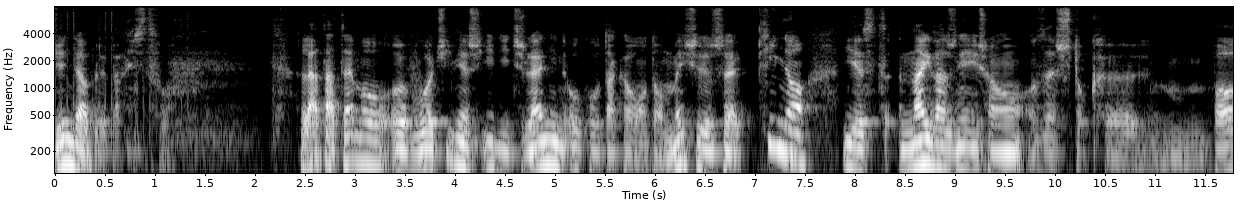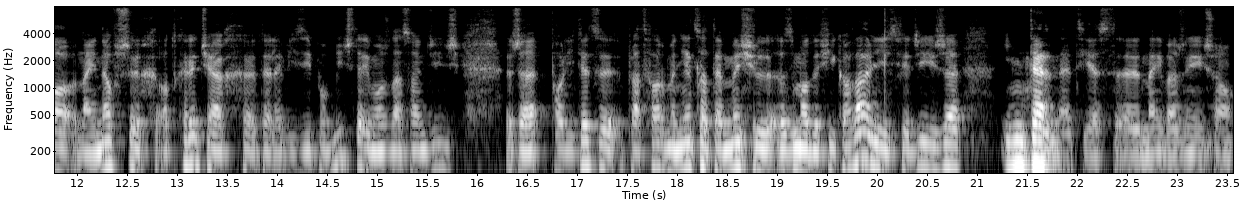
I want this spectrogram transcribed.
Dzień dobry Państwu. Lata temu Włodzimierz Ilicz Lenin ukuł taką tą myśl, że kino jest najważniejszą ze sztuk. Po najnowszych odkryciach telewizji publicznej można sądzić, że politycy Platformy nieco tę myśl zmodyfikowali i stwierdzili, że internet jest najważniejszą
